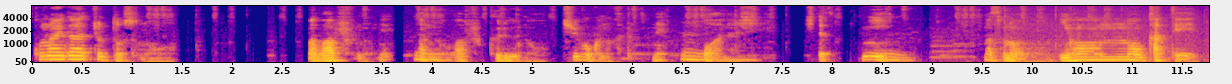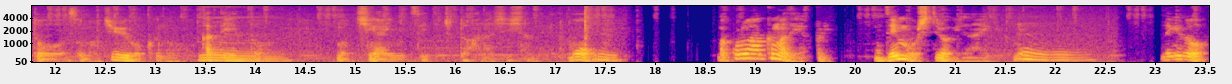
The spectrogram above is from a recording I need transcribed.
この間ちょっとその、まあ、ワッフのね、あの、うんワッフクルーの中国の方とね、うん。お話ししてた時に、うん。まあ、その、日本の家庭と、その中国の家庭との違いについてちょっと話したんだけども、うん。まあ、これはあくまでやっぱり全部を知ってるわけじゃないけどうね。ん。だけど、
